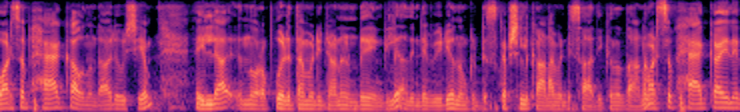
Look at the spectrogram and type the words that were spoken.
വാട്സപ്പ് ഹാക്ക് ആവുന്നുണ്ട്. ആ ഒരു വിഷയം ഇല്ല എന്ന് ഉറപ്പുവരുത്താൻ വേണ്ടിയിട്ടാണ് ഉണ്ട് എങ്കിൽ അതിന്റെ വീഡിയോ നമുക്ക് ഡിസ്ക്രിപ്ഷനിൽ കാണാൻ വേണ്ടി സാധിക്കുന്നതാണ്. വാട്സപ്പ് ഹാക്ക് ആയതിനെ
